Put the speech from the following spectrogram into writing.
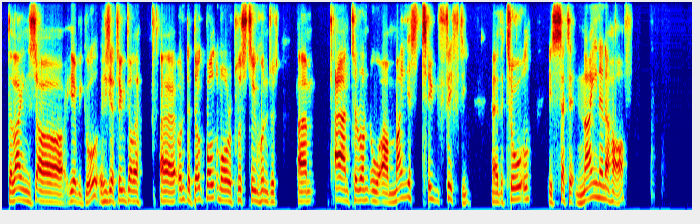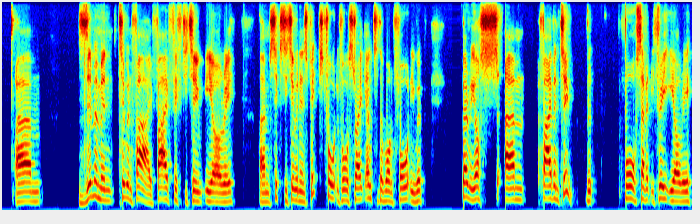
The lines are here we go. Here's your two dollar uh, underdog. Baltimore plus two hundred, um, and Toronto are minus two fifty. Uh, the total is set at nine and a half. Um, Zimmermann two and five, five fifty two ERA, um, sixty two innings pitched, forty four strikeouts to the one forty whip. Berrios um, five and two, 473 ERA,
